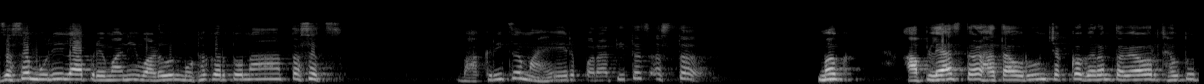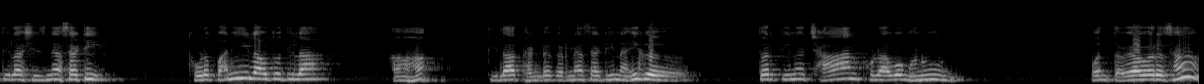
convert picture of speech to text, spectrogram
जसं मुलीला प्रेमाने वाढवून मोठं करतो ना तसंच. भाकरीचं माहेर परातीतच असतं. मग आपल्याच तळ हातावरून चक्क गरम तव्यावर ठेवतो तिला शिजण्यासाठी. थोडं पाणीही लावतो तिला. अह तिला थंड करण्यासाठी नाही ग. तर तिनं छान फुलावं म्हणून. पण तव्यावरच हां?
